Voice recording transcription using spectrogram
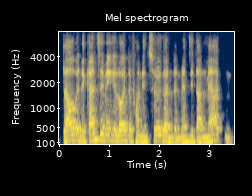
Ich glaube, eine ganze Menge Leute von den Zögernden, wenn sie dann merken,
